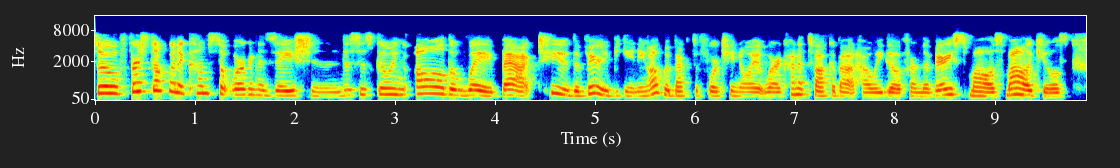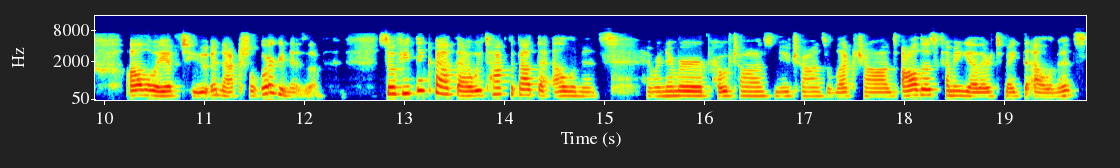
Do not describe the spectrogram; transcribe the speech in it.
So first off, when it comes to organization, this is going all the way back to the very beginning, all the way back to 1408, where I kind of talk about how we go from the very smallest molecules all the way up to an actual organism. So if you think about that, we talked about the elements, and remember protons, neutrons, electrons, all those coming together to make the elements.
